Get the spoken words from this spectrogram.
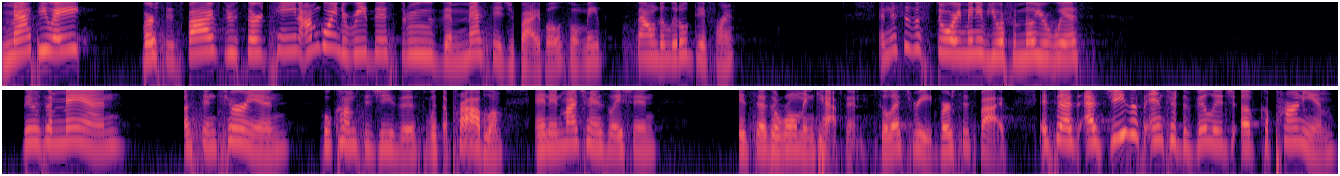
Matthew 8, verses 5 through 13. I'm going to read this through the Message Bible, so it may sound a little different. And this is a story many of you are familiar with. There's a man, a centurion, who comes to Jesus with a problem. And in my translation, it says a Roman captain. So let's read verses 5. It says, As Jesus entered the village of Capernaum,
